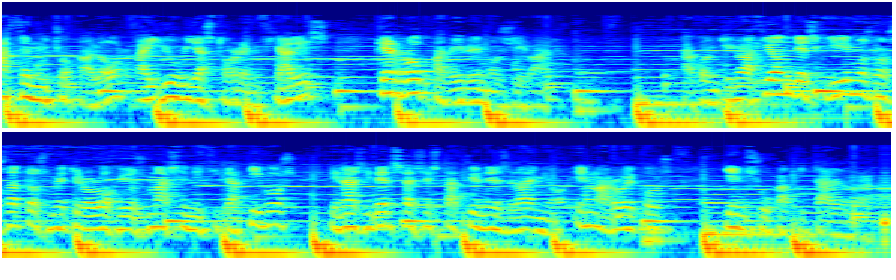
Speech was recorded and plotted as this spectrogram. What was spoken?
Hace mucho calor, hay lluvias torrenciales. ¿Qué ropa debemos llevar? A continuación describimos los datos meteorológicos más significativos en las diversas estaciones del año en Marruecos y en su capital Rabat.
